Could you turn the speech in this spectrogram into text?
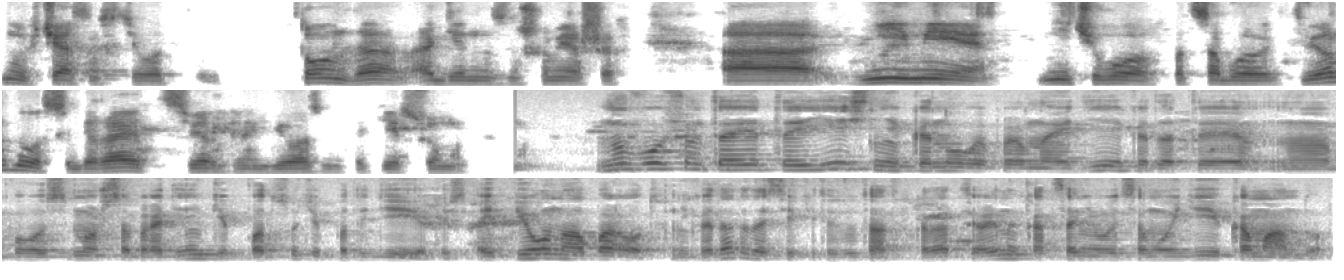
ну, в частности, вот Тон, да, один из нашумевших, а, не имея ничего под собой твердого, собирают сверхграндиозные такие суммы. Ну, в общем-то, это и есть некая новая правная идея, когда ты э, можешь собрать деньги, под сути, под идею. То есть IPO наоборот. Не когда ты достиг результатов, когда рынок оценивает саму идею команду.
